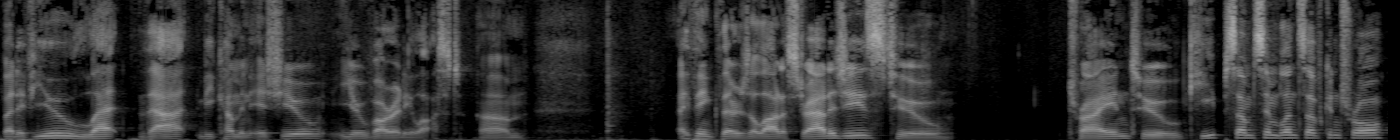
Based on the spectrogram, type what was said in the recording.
But if you let that become an issue, you've already lost. Um, I think there's a lot of strategies to trying to keep some semblance of control.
